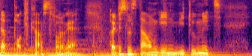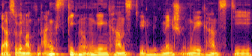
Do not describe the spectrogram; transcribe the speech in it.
dieser Podcast-Folge. Heute soll es darum gehen, wie du mit ja, sogenannten Angstgegnern umgehen kannst, wie du mit Menschen umgehen kannst, die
